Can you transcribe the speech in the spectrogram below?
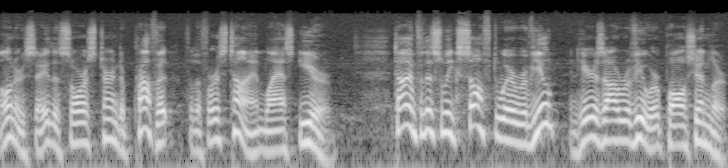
Owners say The Source turned a profit for the first time last year. Time for this week's software review, and here's our reviewer, Paul Schindler.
